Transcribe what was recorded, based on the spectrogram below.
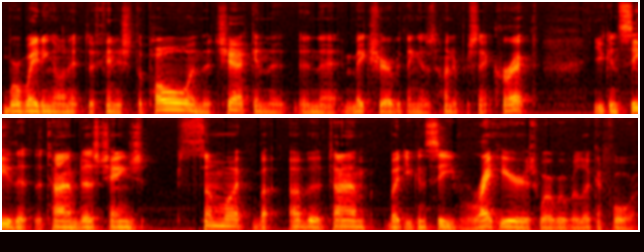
we're waiting on it to finish the poll and the check and the and the, make sure everything is 100% correct. You can see that the time does change somewhat of the time, but you can see right here is where we were looking for.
